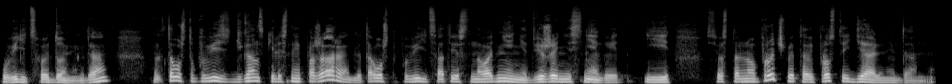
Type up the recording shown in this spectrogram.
увидеть свой домик, да? Для того, чтобы увидеть гигантские лесные пожары, для того, чтобы увидеть, соответственно, наводнение, движение снега и, и все остальное прочее, это просто идеальные данные.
